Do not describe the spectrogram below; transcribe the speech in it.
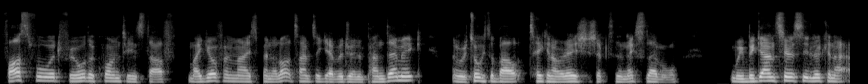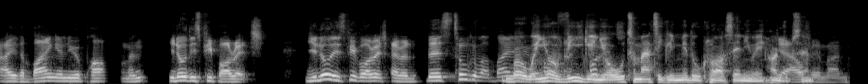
Fast forward through all the quarantine stuff, my girlfriend and I spent a lot of time together during the pandemic and we talked about taking our relationship to the next level. We began seriously looking at either buying a new apartment. You know, these people are rich. You know, these people are rich, Evan. There's talk about buying. new when you're vegan, you're automatically middle class anyway, hundred Get out of percent. here, man.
